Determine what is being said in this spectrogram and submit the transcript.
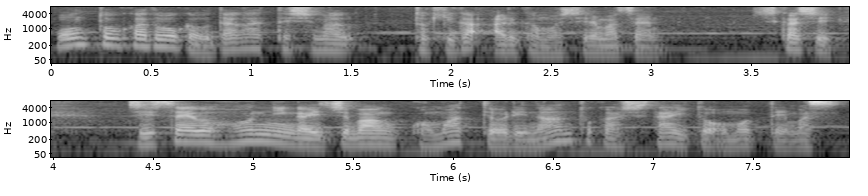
本当かどうか疑ってしまう時があるかもしれません。しかし実際は本人が一番困っており何とかしたいと思っています。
